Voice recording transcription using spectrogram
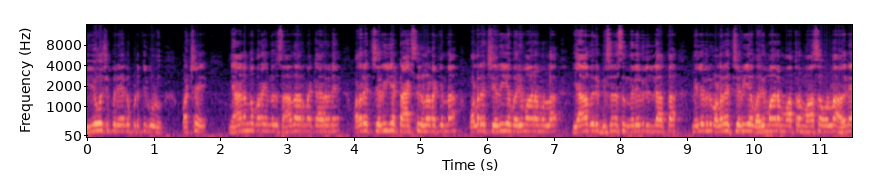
വിയോജിപ്പ് രേഖപ്പെടുത്തിക്കോളൂ. പക്ഷേ ഞാനെന്ന് പറയുന്ന ഒരു സാധാരണക്കാരന് വളരെ ചെറിയ ടാക്സുകൾ അടയ്ക്കുന്ന വളരെ ചെറിയ വരുമാനമുള്ള യാതൊരു ബിസിനസ്സും നിലവിലില്ലാത്ത നിലവിൽ വളരെ ചെറിയ വരുമാനം മാത്രം മാസമുള്ള അതിനെ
